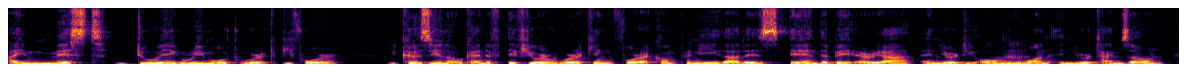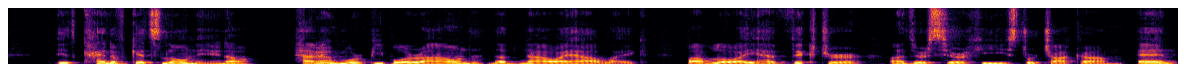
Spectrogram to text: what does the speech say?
I missed doing remote work before. Because you know, kind of, if you are working for a company that is in the Bay Area and you're the only mm. one in your time zone, it kind of gets lonely, you know having yeah. more people around that now I have like Pablo, I have Victor, uh, there's Serhiy, Storchaka, and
